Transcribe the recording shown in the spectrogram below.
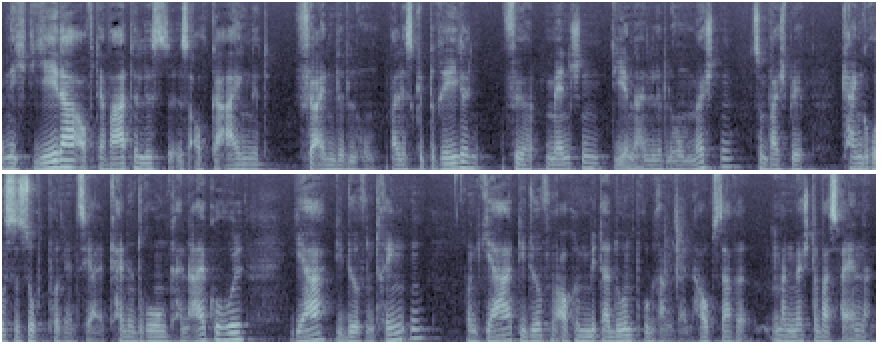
Nicht jeder auf der Warteliste ist auch geeignet für ein Little Home, weil es gibt Regeln für Menschen, die in ein Little Home möchten. Zum Beispiel kein großes Suchtpotenzial, keine Drohung, kein Alkohol. Ja, die dürfen trinken, und ja, die dürfen auch im Methadon-Programm sein. Hauptsache, man möchte was verändern.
